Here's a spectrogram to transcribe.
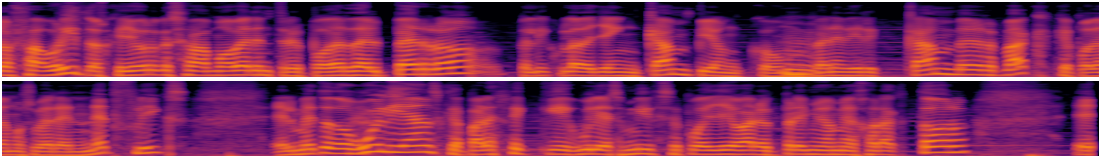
los favoritos, que yo creo que se va a mover entre El Poder del Perro, película de Jane Campion con Mm. Benedict Cumberbatch, que podemos ver en Netflix. El Método Williams, que parece que Will Smith se puede llevar el premio a mejor actor. Eh,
